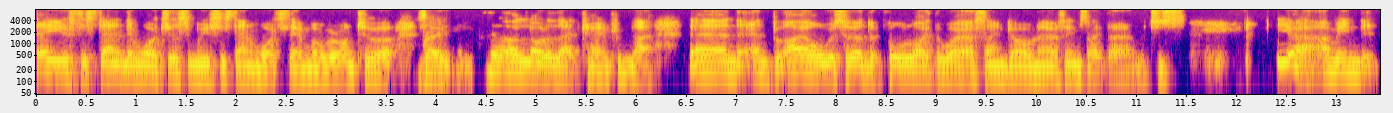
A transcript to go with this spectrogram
they used to stand and watch us, and we used to stand and watch them when we were on tour. So Right. a lot of that came from that. And and I always heard that Paul liked the way I sang "Go Now," things like that, which is, yeah. I mean,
